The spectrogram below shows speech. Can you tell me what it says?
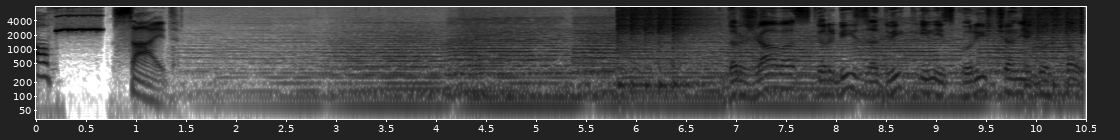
Offside. Država skrbi za dvig in izkoriščanje gozdov.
